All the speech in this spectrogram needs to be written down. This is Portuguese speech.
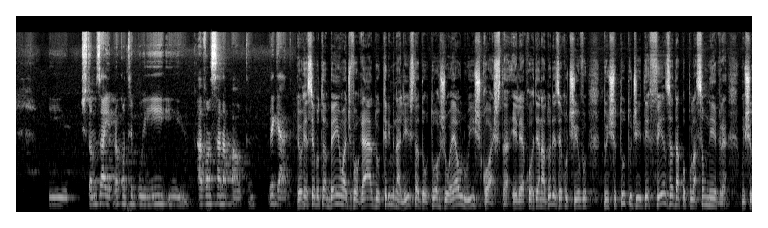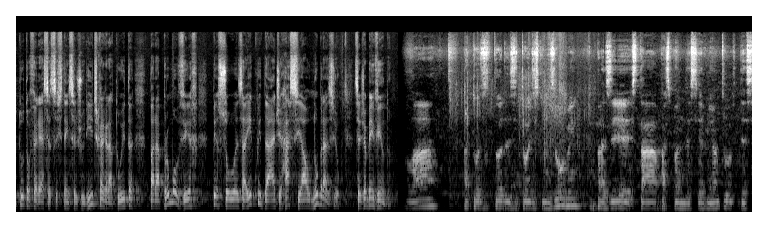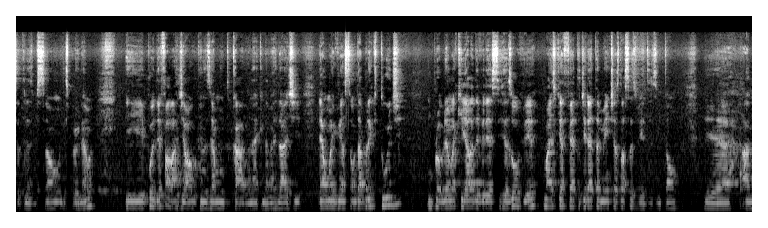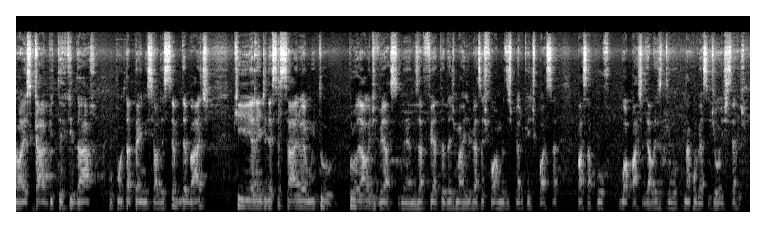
E estamos aí para contribuir e avançar na pauta. Obrigada. Eu recebo também o advogado criminalista Dr. Joel Luiz Costa. Ele é coordenador executivo do Instituto de Defesa da População Negra. O Instituto oferece assistência jurídica gratuita para promover pessoas à equidade racial no Brasil. Seja bem-vindo. Olá a todos, todas e todos que nos ouvem. É um prazer estar participando desse evento, dessa transmissão, desse programa e poder falar de algo que nos é muito caro, né? Que na verdade é uma invenção da branquitude, um problema que ela deveria se resolver, mas que afeta diretamente as nossas vidas. Então, é, a nós cabe ter que dar o pontapé inicial desse debate, que além de necessário é muito plural e diverso, né? Nos afeta das mais diversas formas. Espero que a gente possa passar por boa parte delas do, na conversa de hoje, Sérgio.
